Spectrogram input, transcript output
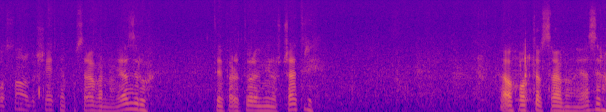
poslovno gošetnje po srebrnem jezeru, temperatura je minus 4. Evo hotel srebrno jezero.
